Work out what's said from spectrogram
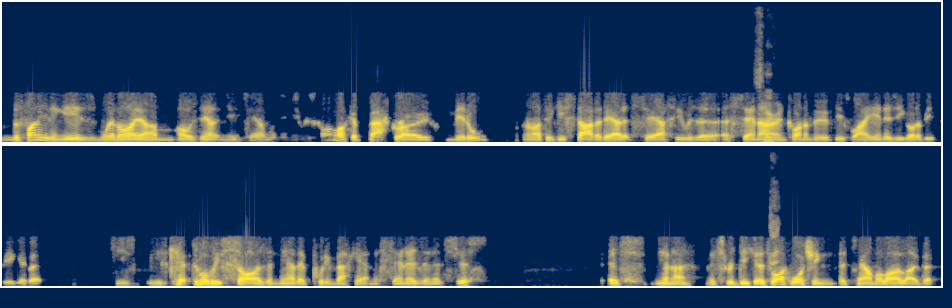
the funny thing is when I um I was down at Newtown with him, he was kind of like a back row middle. And I think he started out at South. He was a, a centre and kind of moved his way in as he got a bit bigger. But he's he's kept all his size, and now they've put him back out in the centres, and it's just it's you know it's ridiculous. It's like watching a Taumalolo, but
